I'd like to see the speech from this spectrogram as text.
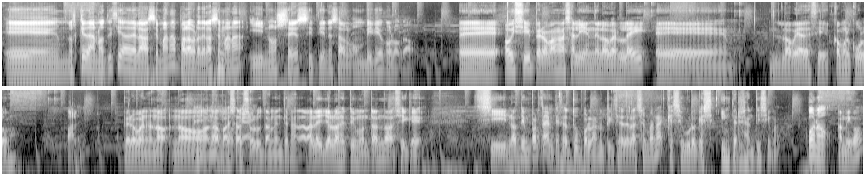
eh, nos queda noticia de la semana, palabra de la semana, y no sé si tienes algún vídeo colocado. Eh, hoy sí, pero van a salir en el overlay. eh, lo voy a decir, como el culo. Vale. Pero bueno, no, no, no pasa absolutamente nada, ¿vale? Yo los estoy montando, así que si no te importa, empieza tú por la noticia de la semana, que seguro que es interesantísima, Bueno, amigo.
